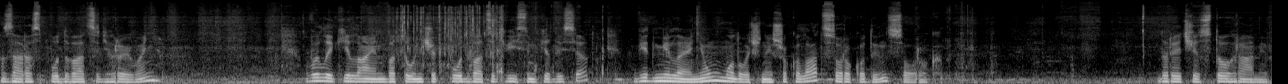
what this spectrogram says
зараз по 20 гривень. Великий лайн батончик по 28,50. Від Millennium молочний шоколад 41,40. До речі, 100 грамів.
